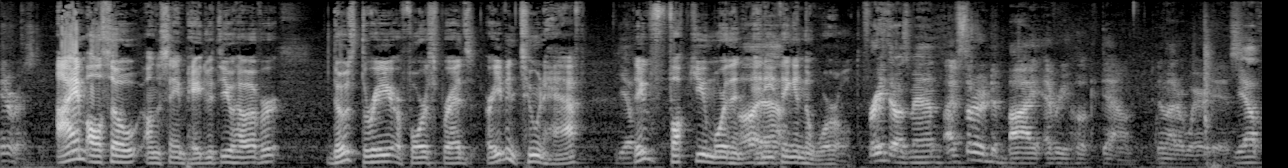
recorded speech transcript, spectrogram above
Interesting. I am also on the same page with you. However, those three or four spreads, or even two and a half, Yep. they fuck you more than Oh, yeah. anything in the world. free throws, man. I've started to buy every hook down, no matter where it is. Yep.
